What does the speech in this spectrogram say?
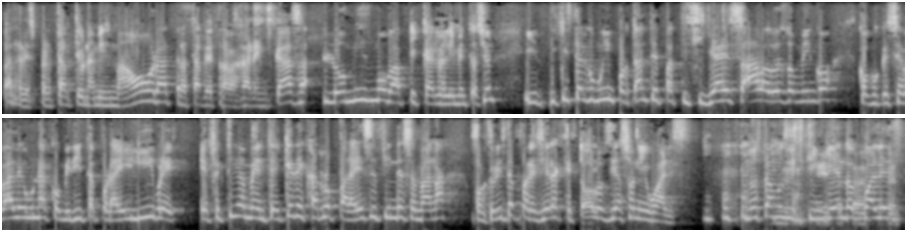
para despertarte a una misma hora, tratar de trabajar en casa. Lo mismo va a aplicar en la alimentación. Y dijiste algo muy importante, Pati, si ya es sábado, es domingo, como que se vale una comidita por ahí libre. Efectivamente, hay que dejarlo para ese fin de semana, porque ahorita pareciera que todos los días son iguales. No estamos distinguiendo cuál es,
